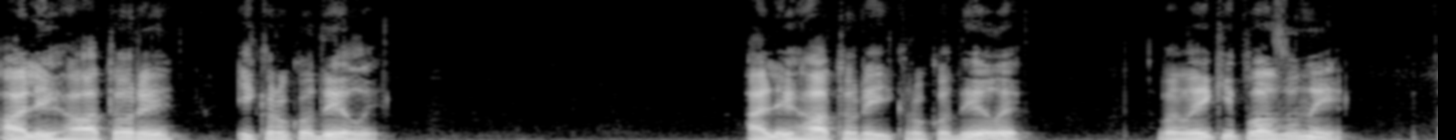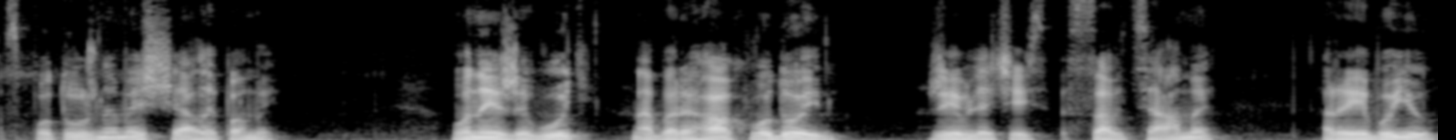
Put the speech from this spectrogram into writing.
Алігатори і крокодили. Алігатори і крокодили великі плазуни з потужними щелепами. Вони живуть на берегах водойм, живлячись савцями, рибою,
